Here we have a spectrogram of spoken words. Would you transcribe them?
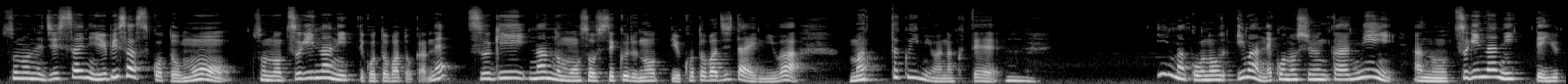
そのね、実際に指さすことも、その次何って言葉とかね、次何の妄想してくるのっていう言葉自体には、全く意味はなくて、うん。今この、今ね、この瞬間に、あの、次何っていう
